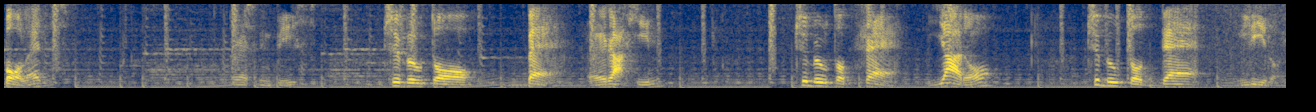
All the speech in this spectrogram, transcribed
Bolec? Rest in peace. Czy był to B. Rahim? Czy był to C. Jaro? Czy był to D. Leroy?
